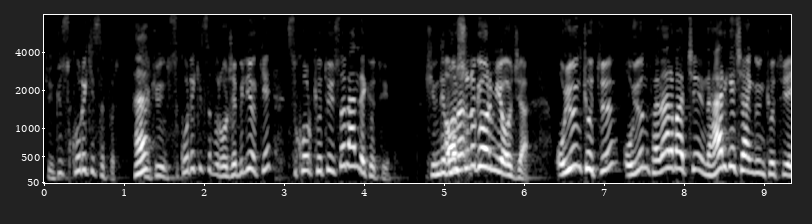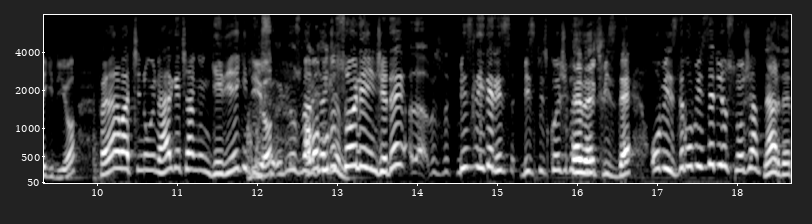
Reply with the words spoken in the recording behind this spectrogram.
Çünkü skor 2-0. He? Çünkü skor 2-0. Hoca biliyor ki skor kötüyse ben de kötüyüm. Şimdi Ama bana şunu görmüyor hoca. Oyun kötü. Oyun Fenerbahçe'nin her geçen gün kötüye gidiyor. Fenerbahçe'nin oyunu her geçen gün geriye gidiyor. söylüyoruz Ama bunu söyleyince de biz lideriz. Biz psikolojik Evet. üstünlük bizde. O bizde bu bizde diyorsun hocam. nerede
